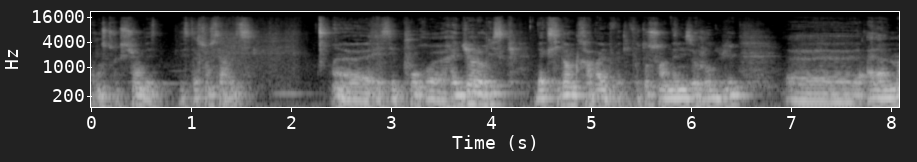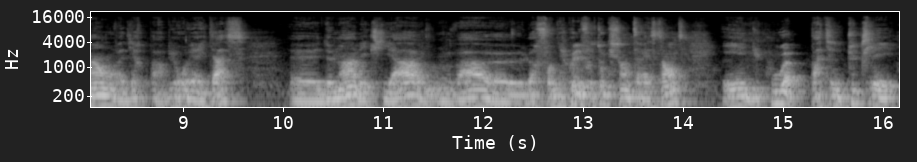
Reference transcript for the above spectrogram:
construction des, stations-service. Euh, et c'est pour réduire le risque d'accident de travail. En fait, les photos sont analysées aujourd'hui à la main, on va dire, par Bureau Veritas. demain, avec l'IA, on va leur fournir que les photos qui sont intéressantes. Et du coup, à partir de toutes les,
